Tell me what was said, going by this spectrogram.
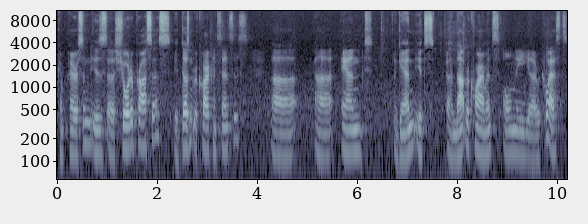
comparison, is a shorter process. It doesn't require consensus. Uh, and again, it's not requirements, only requests.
